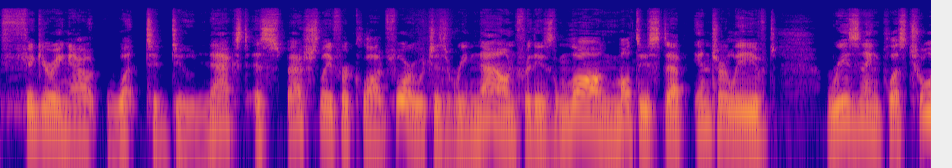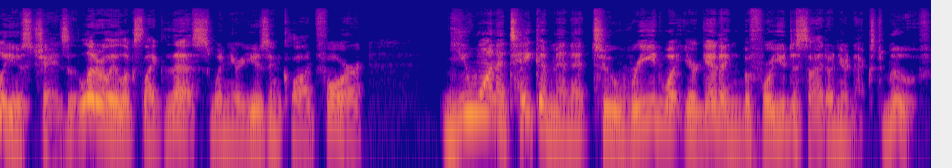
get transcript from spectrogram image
figuring out what to do next, especially for Claude 4, which is renowned for these long, multi step, interleaved reasoning plus tool use chains. It literally looks like this when you're using Claude 4. You want to take a minute to read what you're getting before you decide on your next move.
